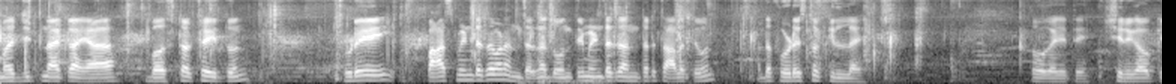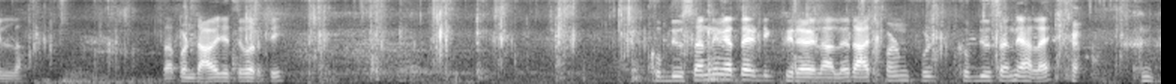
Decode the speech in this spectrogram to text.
मस्जिद नाका या बस स्टॉपच्या इथून. पुढे पाच मिनटाचं पण अंतर ना दोन तीन मिनटाचं अंतर चालत येऊन आता पुढेच तो किल्ला आहे. तो बघा तिथे शिरगाव किल्ला. तर आपण जावे तिथे वरती. खूप दिवसांनी मी आता एटिक फिरायला आलोय. राज पण फुल खूप दिवसांनी आला आहे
